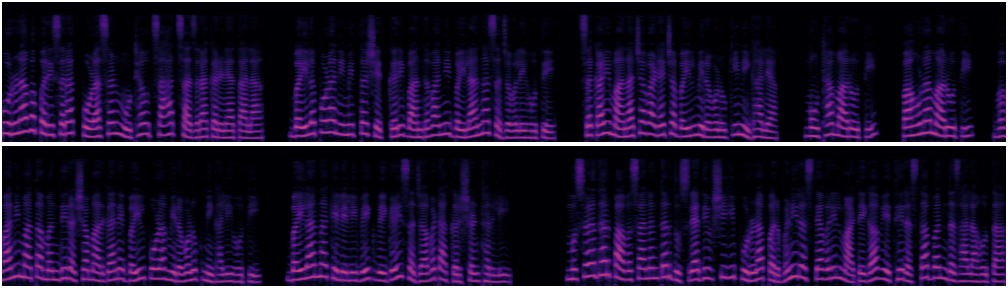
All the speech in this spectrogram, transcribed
पूर्णा व परिसरात पोळा सण मोठ्या उत्साहात साजरा करण्यात आला. बैलपोळानिमित्त शेतकरी बांधवांनी बैलांना सजवले होते. सकाळी मानाच्या वाड्याच्या बैल मिरवणुकी निघाल्या. मोठा मारुती पाहुणा मारुती भवानी माता मंदिर अशा मार्गाने बैलपोळा मिरवणूक निघाली होती. बैलांना केलेली वेगवेगळी सजावट आकर्षण ठरली. मुसळधार पावसानंतर दुसऱ्या दिवशीही पूर्णा परभणी रस्त्यावरील माटेगाव येथे रस्ता बंद झाला होता.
